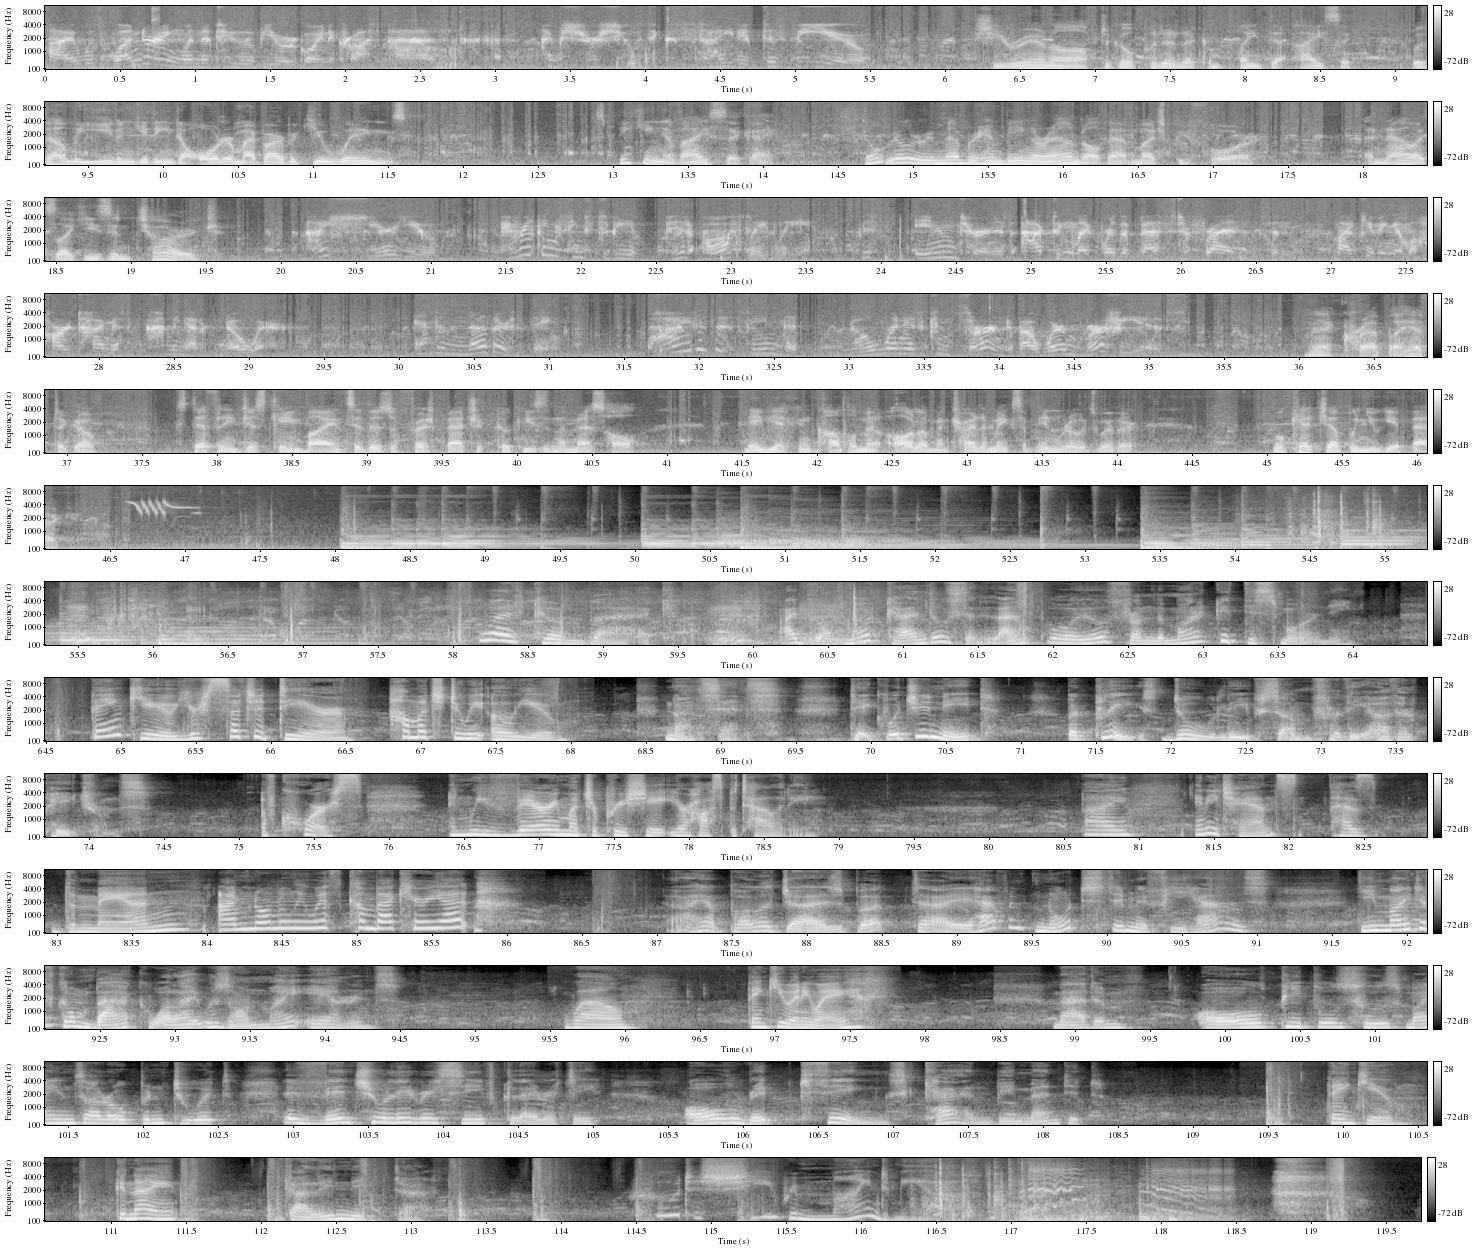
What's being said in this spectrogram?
I was wondering when the two of you were going to cross paths. I'm sure she was excited to see you. She ran off to go put in a complaint to Isaac without me even getting to order my barbecue wings. Speaking of Isaac, I don't really remember him being around all that much before. And now it's like he's in charge. I hear you. Everything seems to be a bit off lately. This intern is acting like we're the best of friends, and my giving him a hard time is coming out of nowhere. And another thing, why does it seem that no one is concerned about where Murphy is? Ah, crap, I have to go. Stephanie just came by and said there's a fresh batch of cookies in the mess hall. Maybe I can compliment Autumn and try to make some inroads with her. We'll catch up when you get back. Welcome back. I brought more candles and lamp oil from the market this morning. Thank you. You're such a dear. How much do we owe you? Nonsense. Take what you need, but please do leave some for the other patrons. Of course. And we very much appreciate your hospitality. By any chance, has the man I'm normally with come back here yet? I apologize, but I haven't noticed him if he has. He might have come back while I was on my errands. Well, thank you anyway. Madam, all peoples whose minds are open to it eventually receive clarity. All ripped things can be mended. Thank you. Good night. Kalinikta. Who does she remind me of?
